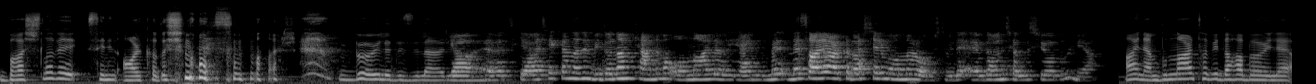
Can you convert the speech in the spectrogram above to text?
başla ve senin arkadaşın olsunlar. Böyle diziler Ya yani. evet gerçekten hani bir dönem kendime onlarla yani me- mesai arkadaşlarım onlar olmuştu. Bir de evden çalışıyordum ya. Aynen bunlar tabii daha böyle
